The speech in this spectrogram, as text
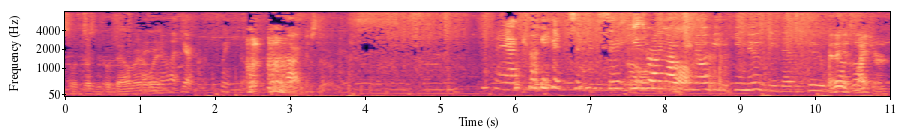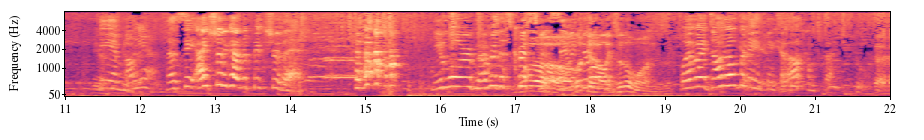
So it doesn't go down right I away. didn't know that. Here, come here. I missed it here. Okay, I cleared it. See, he's running off. You know, he, he knew he didn't do. I think it's my those- turn. Damn Oh, you. yeah. Now, see, I should have gotten a picture of that. you will remember this Christmas. Whoa, Sammy, look at don't- all these little ones. Wait, wait, don't open anything till Al comes back. Okay.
